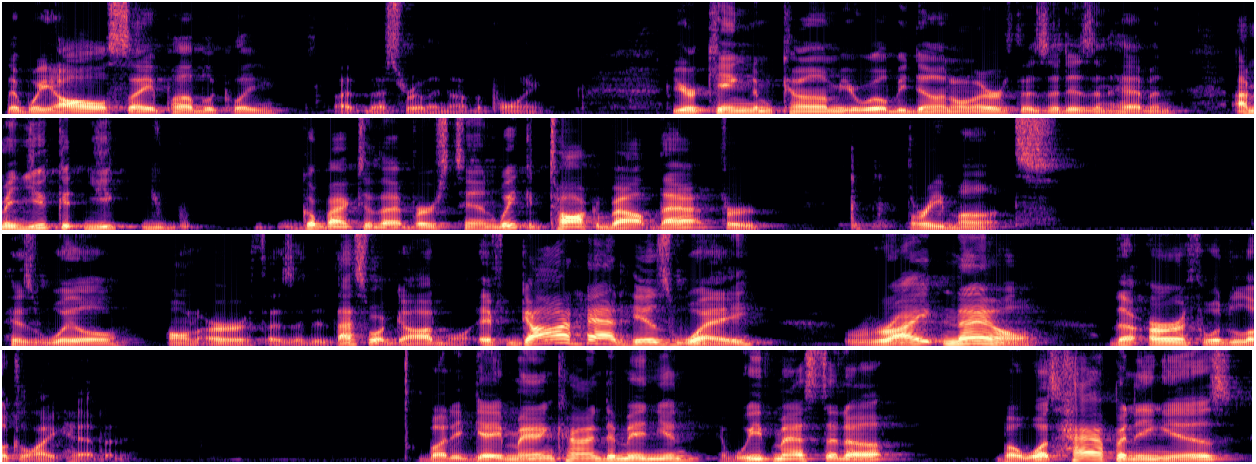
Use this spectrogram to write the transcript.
that we all say publicly. Uh, that's really not the point. Your kingdom come, your will be done on earth as it is in heaven. I mean, you could you, you go back to that verse 10. We could talk about that for three months. His will on earth as it is. That's what God wants. If God had his way right now, the earth would look like heaven. But he gave mankind dominion, and we've messed it up. But what's happening is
